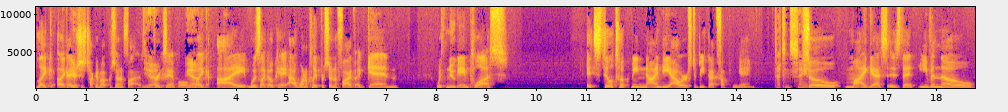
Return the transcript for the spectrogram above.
like like I was just talking about Persona 5, Yeah. for example. Yeah. Like I was like, okay, I want to play Persona 5 again with New Game Plus. It still took me 90 hours to beat that fucking game. That's insane. So my guess is that even though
